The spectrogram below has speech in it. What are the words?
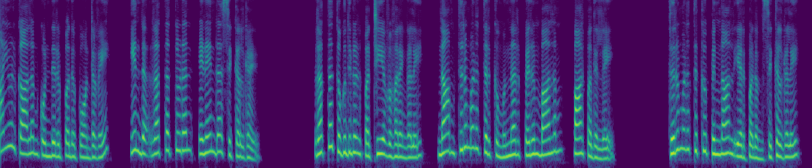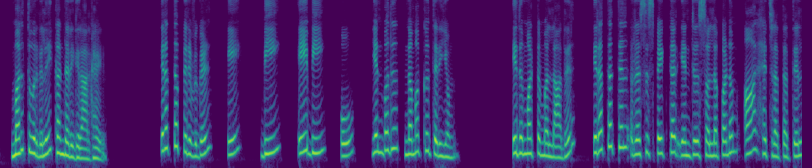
ஆயுள் காலம் கொண்டிருப்பது போன்றவை இந்த இரத்தத்துடன் இணைந்த சிக்கல்கள். இரத்த தொகுதிகள் பற்றிய விவரங்களை நாம் திருமணத்திற்கு முன்னர் பெரும்பாலும் பார்ப்பதில்லை. திருமணத்துக்கு பின்னால் ஏற்படும் சிக்கல்களை மருத்துவர்களே கண்டறிகிறார்கள். இரத்தப் பிரிவுகள் ஏ பி ஏபி ஓ என்பது நமக்கு தெரியும். இது மட்டுமல்லாது இரத்தத்தில் ரெசிஸ்பெக்டர் என்று சொல்லப்படும் ஆர் ஹெச் இரத்தத்தில்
